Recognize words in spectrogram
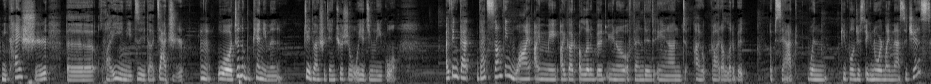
你开始呃怀疑你自己的价值。嗯，我真的不骗你们。 这段时间确实我也经历过。I think that that's something why I may I got a little bit you know offended and I got a little bit upset when people just ignored my messages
